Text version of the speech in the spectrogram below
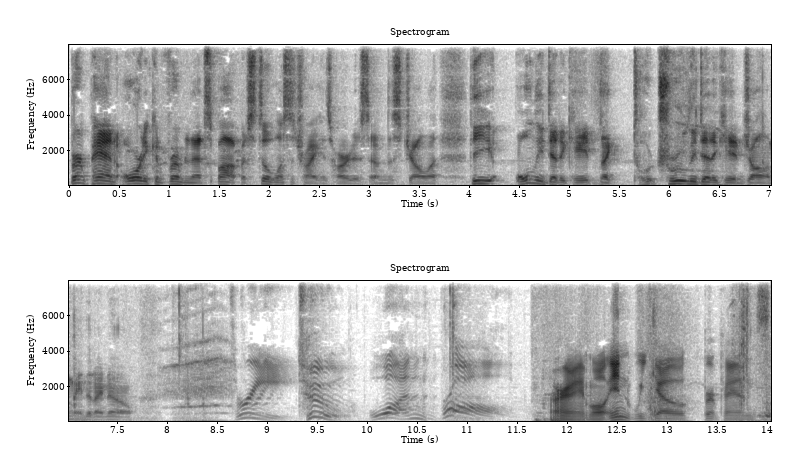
Burnt Pan already confirmed in that spot, but still wants to try his hardest on this Jhala. The only dedicated, like t- truly dedicated Jhala main that I know. Three, two, one, brawl! All right, well, in we go. Burnt Pan's,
